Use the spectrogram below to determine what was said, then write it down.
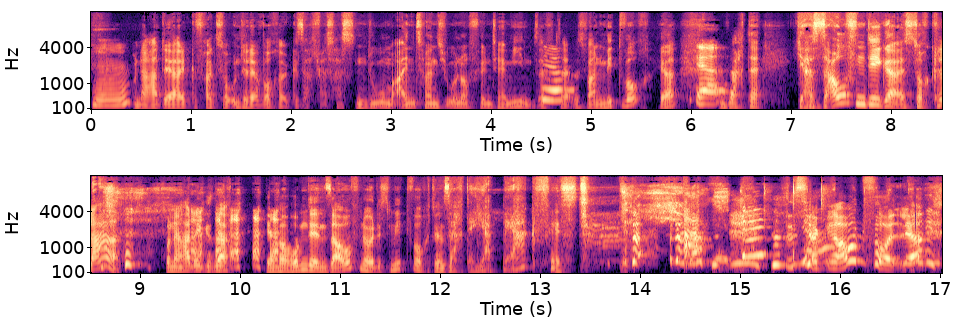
Mhm. Und da hat er halt gefragt, so unter der Woche, gesagt, was hast denn du um 21 Uhr noch für einen Termin? Sagt Ja. er, das war ein Mittwoch, ja? Ja. Dann sagt er, ja, saufen, Digga, ist doch klar. Und dann hat er gesagt, ja, warum denn saufen? Heute ist Mittwoch. Dann sagt er, ja, Bergfest. das ist ja, grauenvoll, ja. Ich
